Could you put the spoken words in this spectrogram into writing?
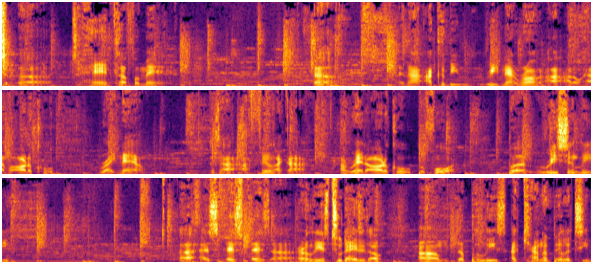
to, uh, to handcuff a man. Uh, and I, I, could be reading that wrong. I, I don't have an article right now because I, I feel like I I read an article before, but recently, uh, as as as uh, early as two days ago, um, the Police Accountability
